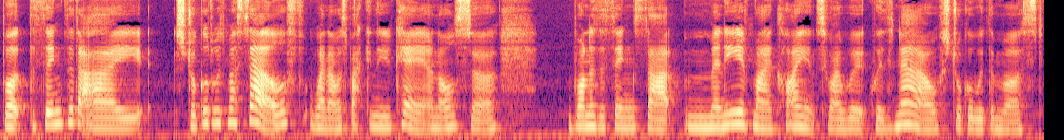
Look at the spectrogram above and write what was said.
But the thing that I struggled with myself when I was back in the UK and also one of the things that many of my clients who I work with now struggle with the most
